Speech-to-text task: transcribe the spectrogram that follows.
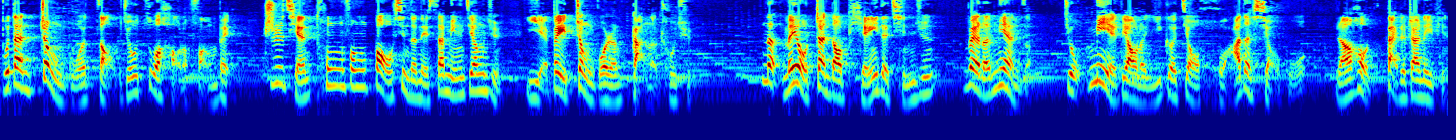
不但郑国早就做好了防备，之前通风报信的那三名将军也被郑国人赶了出去。那没有占到便宜的秦军，为了面子，就灭掉了一个叫华的小国，然后带着战利品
